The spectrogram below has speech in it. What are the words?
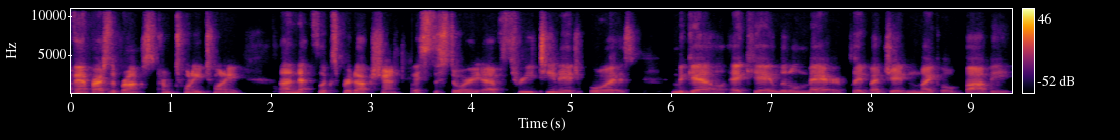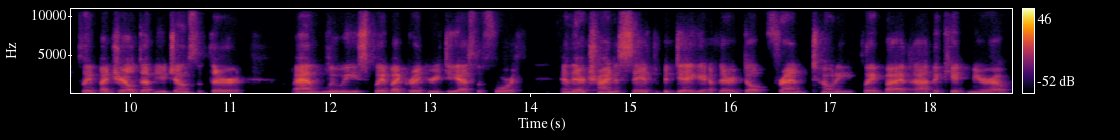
Vampires of the Bronx from 2020, Netflix production. It's the story of three teenage boys Miguel, aka Little Mayor, played by Jaden Michael, Bobby, played by Gerald W. Jones III, and Luis, played by Gregory Diaz IV. And they're trying to save the bodega of their adult friend Tony, played by uh, the kid Mero,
